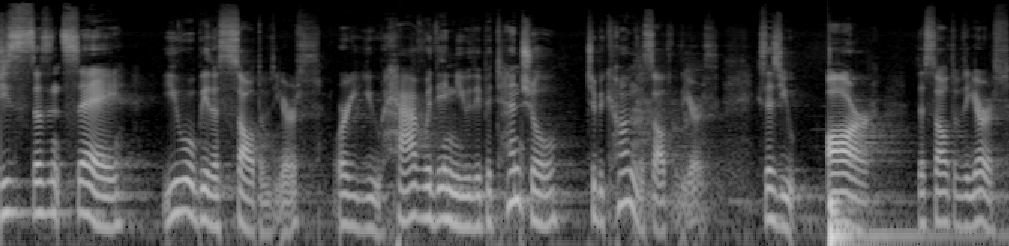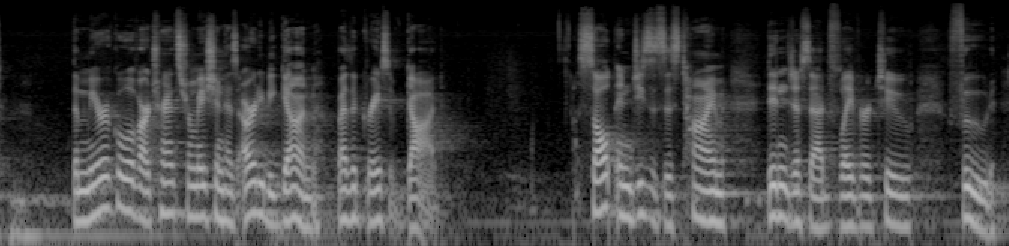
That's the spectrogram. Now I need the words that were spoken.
Jesus doesn't say, You will be the salt of the earth, or you have within you the potential to become the salt of the earth. He says, You are the salt of the earth. The miracle of our transformation has already begun by the grace of God. Salt in Jesus' time didn't just add flavor to food,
